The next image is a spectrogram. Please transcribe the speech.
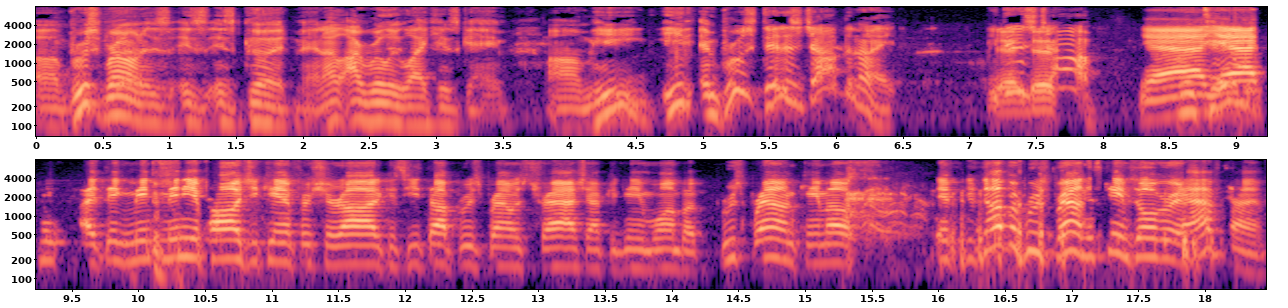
Uh, Bruce Brown is is is good, man. I, I really like his game. Um, he he and Bruce did his job tonight. He Yeah, did his did. job. Yeah, I yeah. I think I think min, mini apology came for Sherrod because he thought Bruce Brown was trash after game one, but Bruce Brown came out. If, if not for Bruce Brown, this game's over at halftime.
